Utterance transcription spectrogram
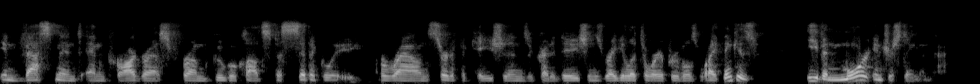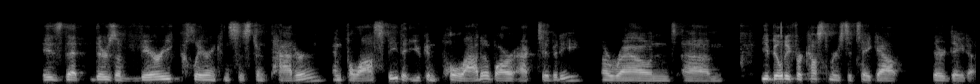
investment and progress from Google Cloud specifically around certifications, accreditations, regulatory approvals. What I think is even more interesting than that is that there's a very clear and consistent pattern and philosophy that you can pull out of our activity around um, the ability for customers to take out their data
